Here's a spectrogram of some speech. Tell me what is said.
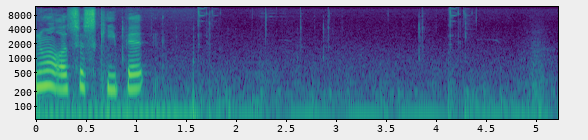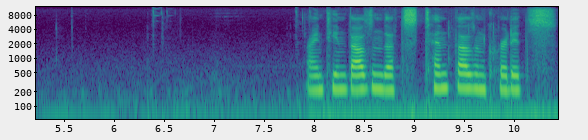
know what? Let's just keep it. Nineteen thousand. That's ten thousand credits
